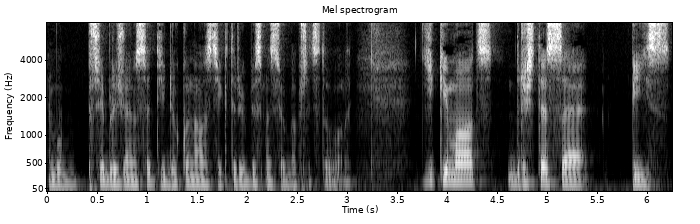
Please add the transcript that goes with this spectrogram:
nebo přibližujeme se té dokonalosti, kterou bychom si oba představovali. Díky moc, držte se, peace.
